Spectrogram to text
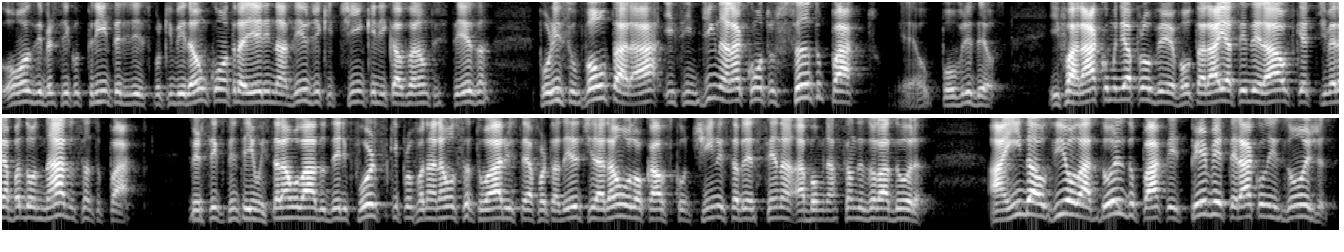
11, versículo 30, ele diz: Porque virão contra ele navios de Quitim que lhe causarão tristeza, por isso voltará e se indignará contra o santo pacto, é o povo de Deus, e fará como lhe aprover, voltará e atenderá aos que tiverem abandonado o santo pacto Versículo 31. Estarão ao lado dele forças que profanarão o santuário, isto é, a fortaleza, tirarão o holocausto contínuo, estabelecendo a abominação desoladora. Ainda aos violadores do pacto ele perverterá com lisonjas.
